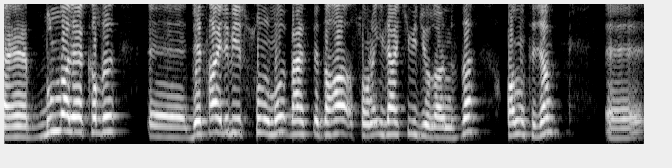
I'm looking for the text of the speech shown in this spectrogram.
Ee, bununla alakalı e, detaylı bir sunumu ben size daha sonra ileriki videolarımızda anlatacağım. Ee,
